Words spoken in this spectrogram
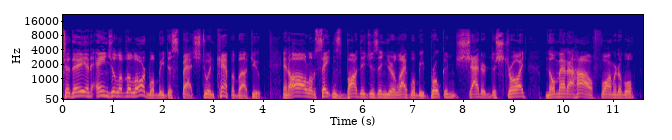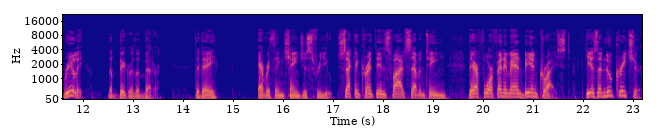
Today, an angel of the Lord will be dispatched to encamp about you, and all of Satan's bondages in your life will be broken, shattered, destroyed, no matter how formidable, really, the bigger the better. Today, everything changes for you. 2 Corinthians 5:17 Therefore if any man be in Christ, he is a new creature.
